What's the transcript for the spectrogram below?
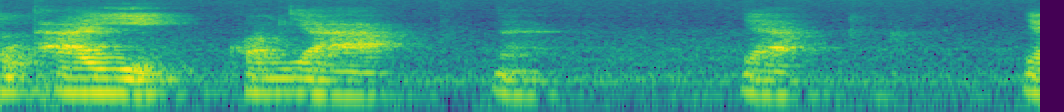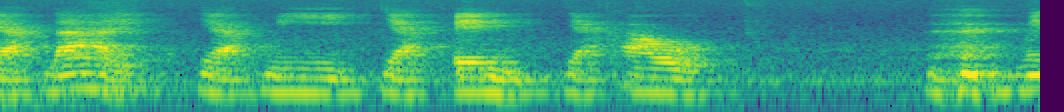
มุทัยความอยากนะอยาก อยากได้ อยากมี อยากเป็น อยากเอา ไม่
